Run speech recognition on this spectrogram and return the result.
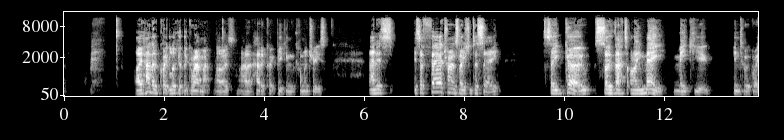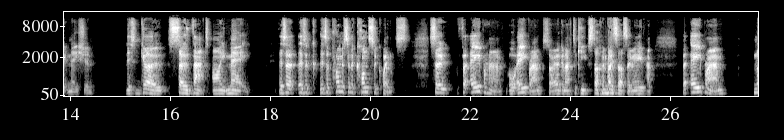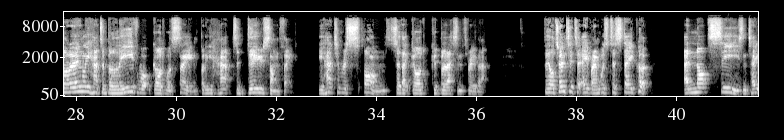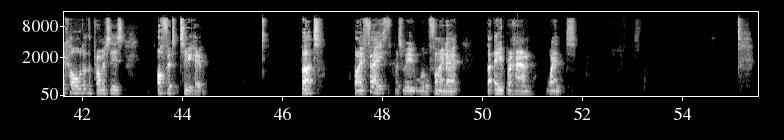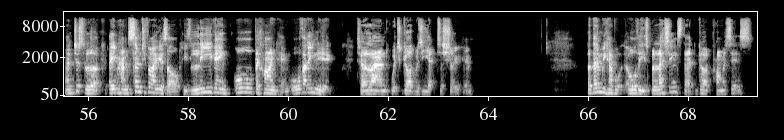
I had a quick look at the grammar. I, was, I had a quick peek in the commentaries, and it's it's a fair translation to say, say go so that I may make you into a great nation this go so that I may. There's a there's a there's a promise and a consequence. So for Abraham or Abram, sorry, I'm going to have to keep stopping myself saying Abraham. But Abraham not only had to believe what God was saying, but he had to do something. He had to respond so that God could bless him through that. The alternative to Abraham was to stay put and not seize and take hold of the promises offered to him. But by faith, as we will find out, that Abraham went. And just look, Abraham's 75 years old. He's leaving all behind him, all that he knew, to a land which God was yet to show him. But then we have all these blessings that God promises.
